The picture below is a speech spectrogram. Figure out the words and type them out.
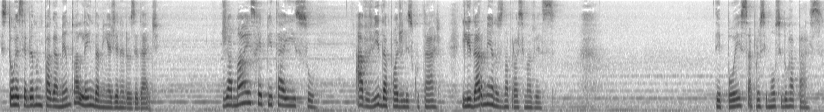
Estou recebendo um pagamento além da minha generosidade. Jamais repita isso. A vida pode lhe escutar e lhe dar menos na próxima vez. Depois aproximou-se do rapaz.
